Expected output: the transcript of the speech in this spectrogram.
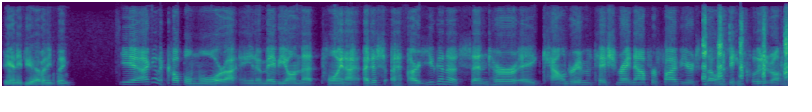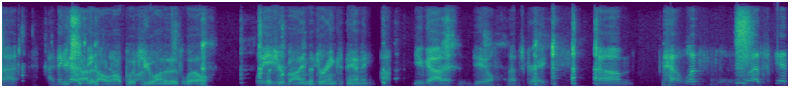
Danny, do you have anything? Yeah, I got a couple more. I, you know, maybe on that point, I, I just, are you going to send her a calendar invitation right now for five years? Because I want to be included on that. I think you that got it. I'll, I'll put you on it as well. Please. But you're buying the drinks, Danny. You got it. Deal. That's great. Um, let's let's get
